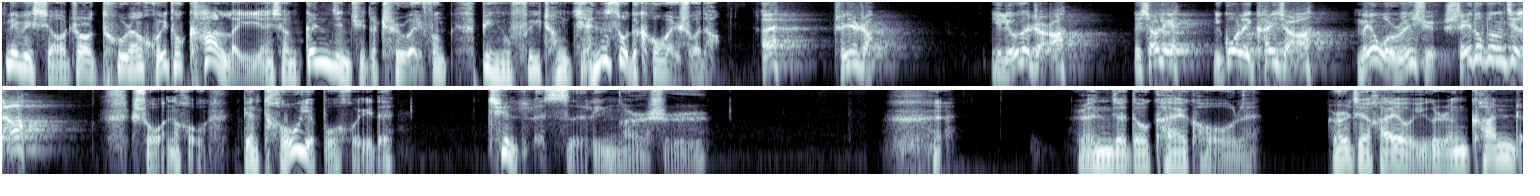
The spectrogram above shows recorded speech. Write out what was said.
那位小赵突然回头看了一眼想跟进去的池伟峰，并用非常严肃的口吻说道：“哎，池先生，你留在这儿啊！那小李，你过来看一下啊！没有我允许，谁都不能进来啊！”说完后，便头也不回的进了四零二室。哼，人家都开口了，而且还有一个人看着，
